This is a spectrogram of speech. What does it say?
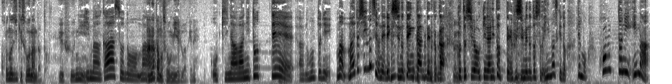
この時期そうなんだというふうに今がその、まあ、あなたもそう見えるわけね。沖縄にとって、うん、あの本当に、まあ、毎年言いますよね、歴史の転換点とか、うん、今年は沖縄にとって節目の年とか言いますけど、でも本当に今、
